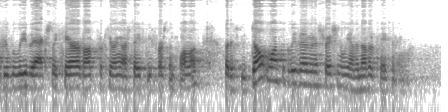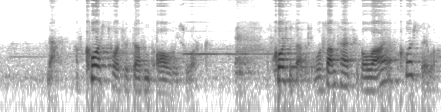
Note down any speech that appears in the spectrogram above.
do believe they actually care about procuring our safety first and foremost. But if you don't want to believe that administration, we have another case in England. Now, of course torture doesn't always work. Of course it doesn't. Will sometimes people lie? Of course they will.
